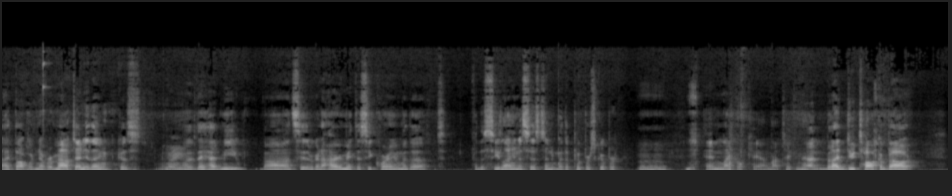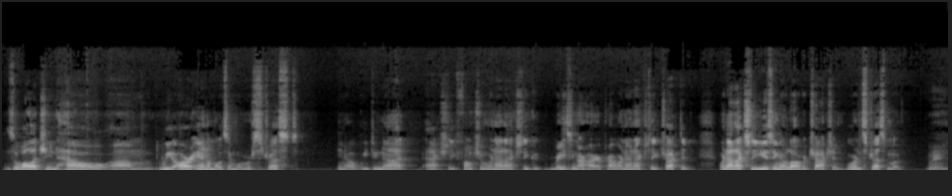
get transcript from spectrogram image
I thought would never amount to anything because Right. they had me. Uh, let's say they were going to hire me at this aquarium with a for the sea lion assistant with a pooper scooper, and like, okay, I'm not taking that. But I do talk about zoology and how um, we are animals, and when we're stressed, you know, we do not actually function. We're not actually raising our higher power. We're not actually attracted. We're not actually using our law of attraction. We're in stress mode. Right.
